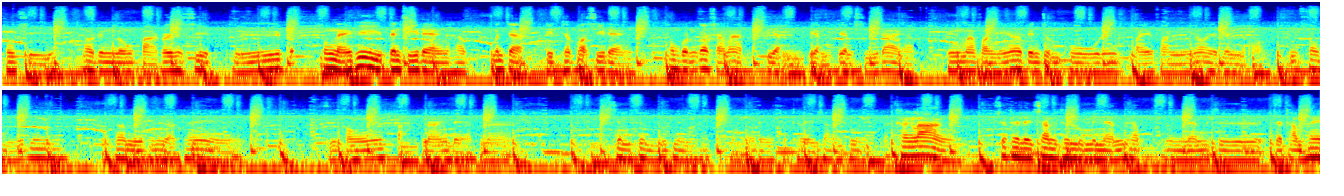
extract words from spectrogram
ของสีเราดึงลงปากก็จะซีดหรือตรงไหนที่เป็นสีแดงนะครับ มันจะติดเฉพาะสีแดง ข้างบนก็สามารถเปลี่ยนเปลี่ยนเปลี่ยนสีได้ครับดึงมาฝั่งนี้ก็เป็นชมพูดึงไปฝั่งนี้ก็จะเป็นออกส้มนิดนึงถ้ามีผมอยากให้สีของปากนางแบบนะเข้มขึ้นนิดนึง ครับผมก็เลย saturation ขึ้น ข้างล่าง saturation คือ luminance ครับ luminance คือจะทำให้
